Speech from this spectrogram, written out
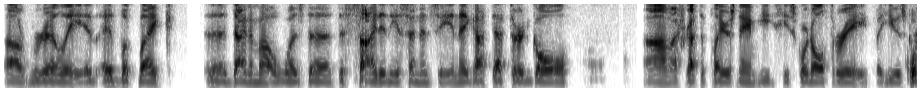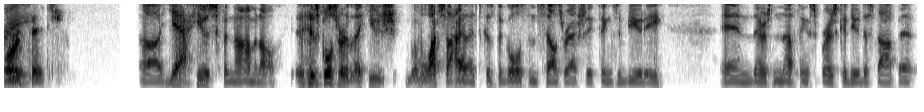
Uh, really, it, it looked like uh, Dynamo was the the side in the ascendancy, and they got that third goal. Um, I forgot the player's name. He he scored all three, but he was great. Uh, yeah, he was phenomenal. His goals were like you should watch the highlights because the goals themselves were actually things of beauty, and there's nothing Spurs could do to stop it.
